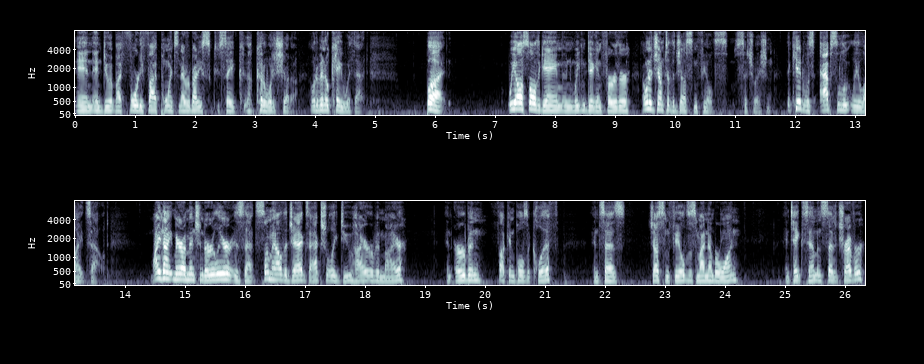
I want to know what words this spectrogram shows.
and and do it by 45 points, and everybody say coulda, woulda, shoulda. I would have been okay with that. But we all saw the game, and we can dig in further. I want to jump to the Justin Fields situation. The kid was absolutely lights out. My nightmare I mentioned earlier is that somehow the Jags actually do hire Urban Meyer, and Urban fucking pulls a cliff and says Justin Fields is my number one and takes him instead of Trevor,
